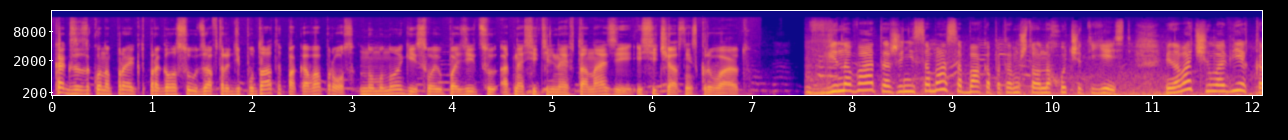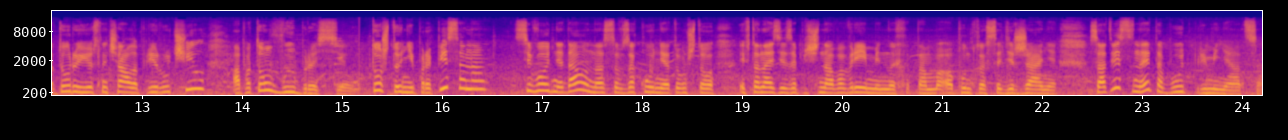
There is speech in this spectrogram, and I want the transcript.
Как за законопроект проголосуют завтра депутаты, пока вопрос, но многие свою позицию относительно эвтаназии и сейчас не скрывают. Виновата же не сама собака, потому что она хочет есть. Виноват человек, который ее сначала приручил, а потом выбросил. То, что не прописано сегодня да, у нас в законе о том, что эвтаназия запрещена во временных там, пунктах содержания, соответственно, это будет применяться.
